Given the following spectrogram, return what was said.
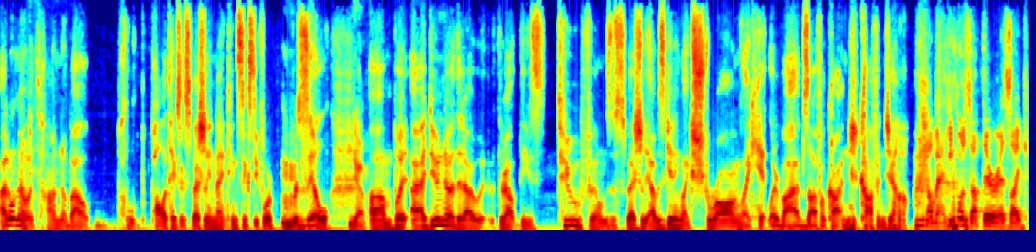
I don't know a ton about pol- politics, especially in 1964 Brazil. Yeah. Um, but I do know that I w- throughout these two films, especially, I was getting like strong like Hitler vibes off of Cotton Coffin Joe. No, man, he goes up there as like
